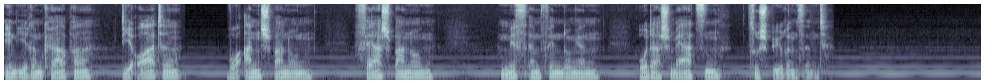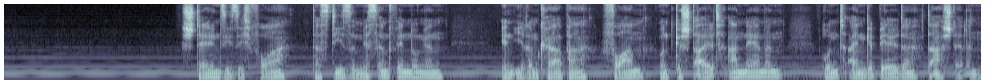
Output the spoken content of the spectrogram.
in Ihrem Körper die Orte, wo Anspannung, Verspannung, Missempfindungen oder Schmerzen zu spüren sind. Stellen Sie sich vor, dass diese Missempfindungen in Ihrem Körper Form und Gestalt annehmen und ein Gebilde darstellen.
